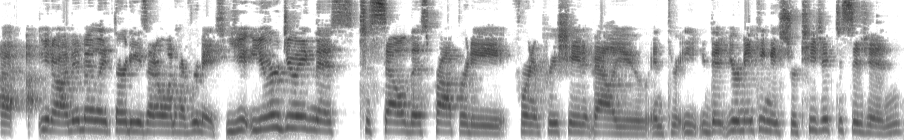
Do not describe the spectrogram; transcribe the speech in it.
uh, you know, I'm in my late 30s. I don't want to have roommates. You, you're doing this to sell this property for an appreciated value in three. That you're making a strategic decision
